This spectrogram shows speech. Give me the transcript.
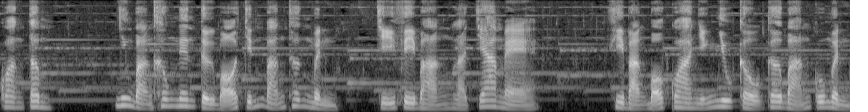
quan tâm. Nhưng bạn không nên từ bỏ chính bản thân mình chỉ vì bạn là cha mẹ. Khi bạn bỏ qua những nhu cầu cơ bản của mình,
